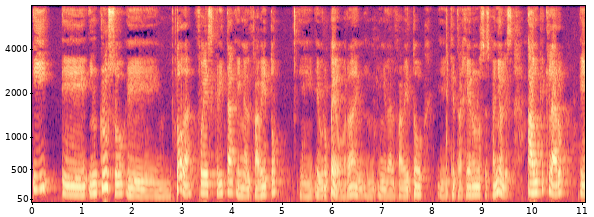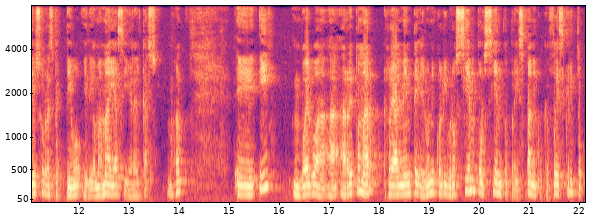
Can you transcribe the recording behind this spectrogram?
y eh, incluso eh, toda fue escrita en alfabeto eh, europeo, ¿verdad? En, el alfabeto que trajeron los españoles, aunque claro, en su respectivo idioma maya, si era el caso. y vuelvo a, retomar, realmente el único libro 100% prehispánico que fue escrito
